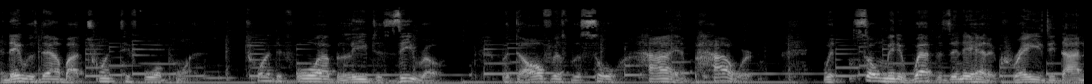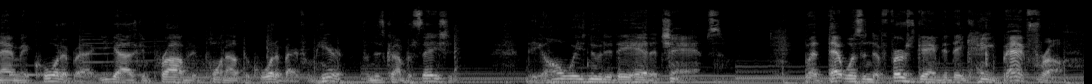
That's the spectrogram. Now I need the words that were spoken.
And they was down by 24 points. 24, I believe, to zero. But the offense was so high and powered with so many weapons and they had a crazy dynamic quarterback. You guys can probably point out the quarterback from here, from this conversation. They always knew that they had a chance. But that wasn't the first game that they came back from.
